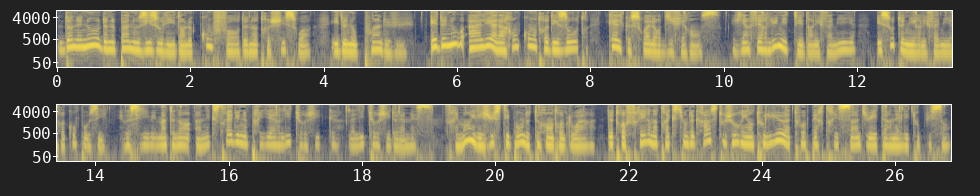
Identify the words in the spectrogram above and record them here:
donne-nous de ne pas nous isoler dans le confort de notre chez-soi et de nos points de vue. Aide-nous à aller à la rencontre des autres, quelles que soient leurs différences. vient faire l'unité dans les familles et soutenir les familles recomposées. Voici maintenant un extrait d'une prière liturgique, la liturgie de la messe. Vraiment, il est juste et bon de te rendre gloire, de t'offrir notre action de grâce toujours et en tout lieu à toi, Père très saint, Dieu éternel et tout-puissant.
